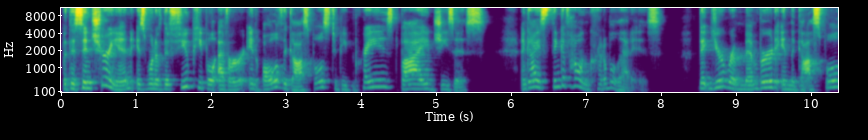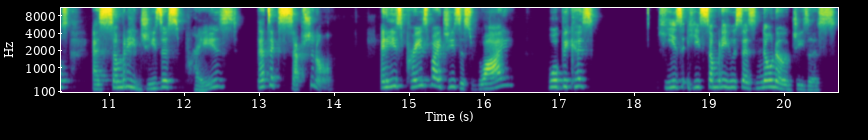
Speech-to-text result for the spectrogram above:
But the centurion is one of the few people ever in all of the Gospels to be praised by Jesus. And guys, think of how incredible that is that you're remembered in the Gospels as somebody Jesus praised. That's exceptional. And he's praised by Jesus. Why? Well, because he's he's somebody who says, "No, no, Jesus,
